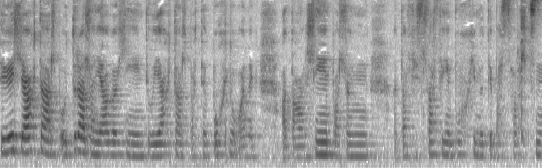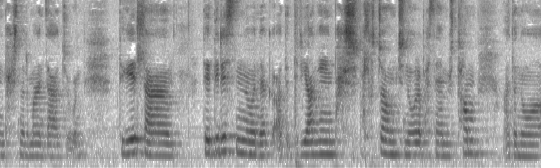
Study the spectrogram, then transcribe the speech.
Тэгэл йогтой холбоо өдөр болгон йога хийн, тэг йогтой холбоотой бүх нөгөө нэг одоо онлайн болон одоо философийн бүх юмнуудыг бас суралцсан багш нар маань зааж өгнө. Тэгэл Тэгээ дээрэс нь нөгөө нэг одоо тэр йогийн багш болох ч юм чинь өөрөө бас амар том одоо нөгөө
